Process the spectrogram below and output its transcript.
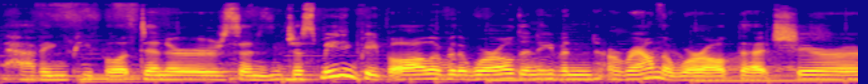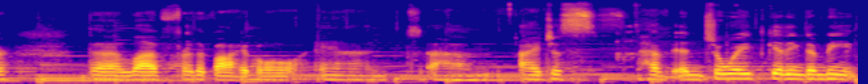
having people at dinners and just meeting people all over the world and even around the world that share the love for the Bible. And um, I just have enjoyed getting to meet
